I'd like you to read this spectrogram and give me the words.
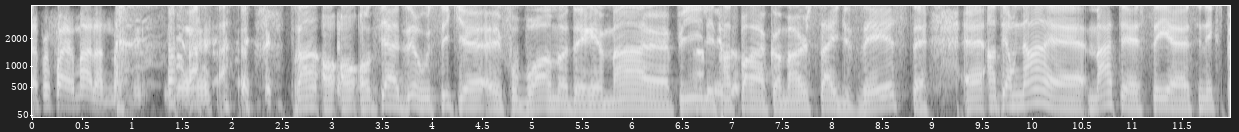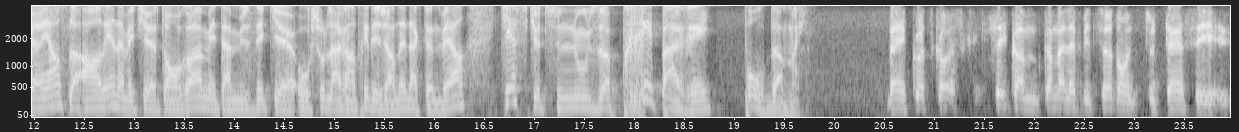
ça, peut faire mal en demander. Fran- on, on- on tient à dire aussi qu'il faut boire modérément, euh, puis Ah, les c'est ça. transports en commun, ça existe. Euh, en terminant, euh, Matt, euh, c'est euh, c'est une expérience all-in avec euh, ton rhum et ta musique euh, au show de la rentrée des Jardins d'Actonville. Qu'est-ce que tu nous as préparé pour demain? Ben écoute, tu sais, comme, comme à l'habitude, on le dit tout le temps, c'est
